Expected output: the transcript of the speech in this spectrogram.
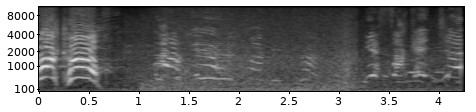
Fuck off! Fuck you! You fucking, jerk!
